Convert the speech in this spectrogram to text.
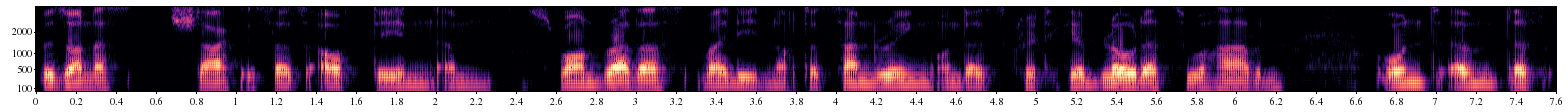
besonders stark ist das auf den ähm, Swan Brothers, weil die noch das Sundering und das Critical Blow dazu haben. Und ähm, das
